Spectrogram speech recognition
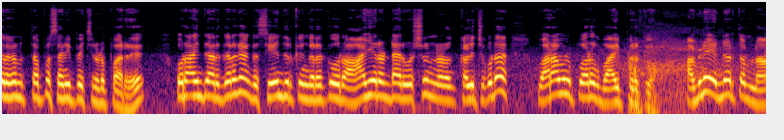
கிரகணத்தப்ப சனி பேச்சு நடப்பார். ஒரு ஐந்தாறு கிரகம் அங்கே சேர்ந்துருக்குங்கிறதுக்கு ஒரு ஆயிரம் ரெண்டாயிரம் வருஷம் கழிச்சு கூட வராமல் போகிறதுக்கு வாய்ப்பு இருக்குது அப்படின்னா என்ன அர்த்தம்னா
